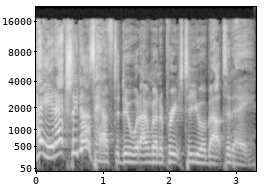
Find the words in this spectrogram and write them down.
Hey, it actually does have to do what I'm going to preach to you about today.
